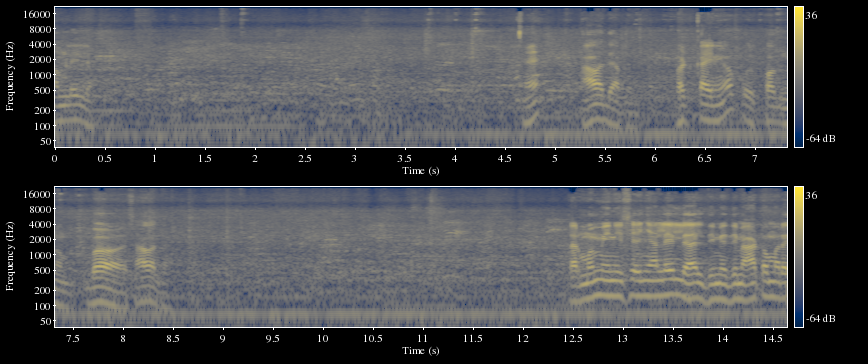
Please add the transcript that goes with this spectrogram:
આમ લઈ લે. હે? આવા દે આપણે ભટકાય નહીં હો પગનો. બસ આવા દે. તાર મમ્મીની છે અહીંયા લઈ લે હાલ ધીમે ધીમે. આટો મારે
